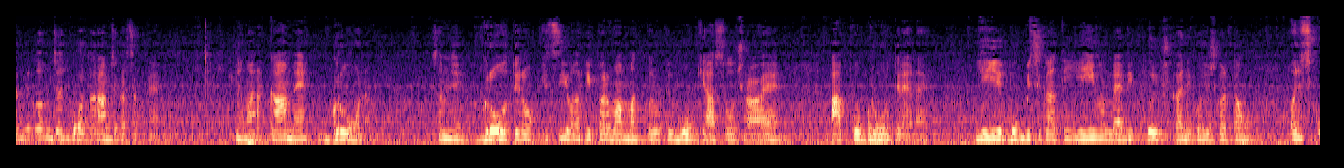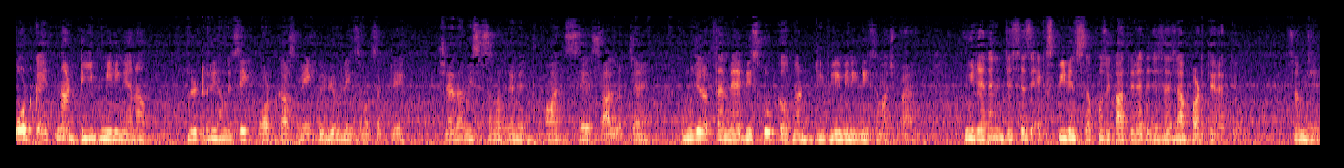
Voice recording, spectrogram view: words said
आदमी को हम जज बहुत आराम से कर सकते हैं। लेकिन हमारा काम है ग्रो होना। समझे? ग्रो होते रहो। किसी और की परवाह मत करो कि वो क्या सोच रहा है। आपको ग्रो होते रहना है। यही ये बुक भी सिखाती है। यही मैं भी कोई सिखाने की कोशिश करता हूँ। और इस कोड का इतना डीप मीनिंग है ना। लिटरली हम इसे एक पॉडकास्ट में, एक वीडियो में नहीं समझ सकते। शायद हम इसे समझने में पाँच छः साल लग जाए। तो मुझे लगता है मैं भी इस कोड का उतना डीपली मीनिंग नहीं समझ पाया। क्योंकि रहते ना जैसे जैसे एक्सपीरियंस आपको सिखाते रहते जैसे जैसे आप पढ़ते रहते हो। समझे?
